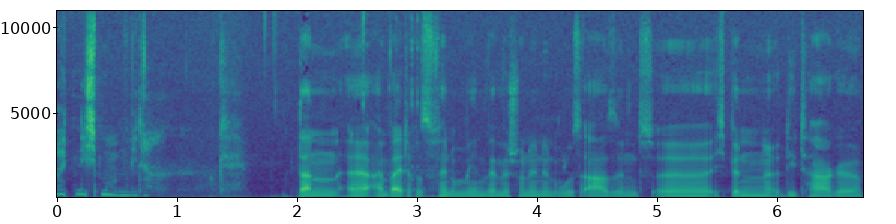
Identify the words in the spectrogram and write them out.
Heute nicht, morgen wieder. Dann äh, ein weiteres Phänomen, wenn wir schon in den USA sind. Äh, ich bin die Tage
